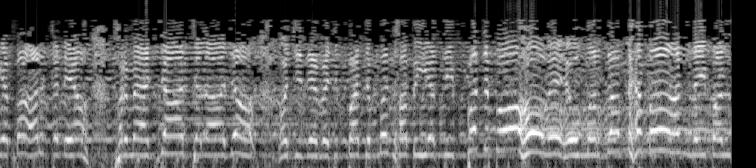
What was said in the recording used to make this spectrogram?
کے باہر کڈیا۔ فرمایا، جا چلا جا اور جہد بد مذہبیت دی بدبو ہوے وہ مرد مہمان نہیں بن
